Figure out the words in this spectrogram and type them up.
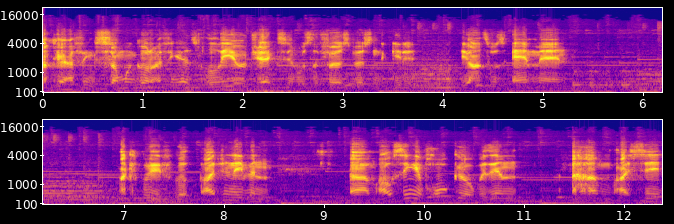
Okay, I think someone got it. I think it's Leo Jackson was the first person to get it. The answer was Ant Man. I completely forgot. I didn't even. Um, I was thinking of Hawk Girl, but then um, I said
